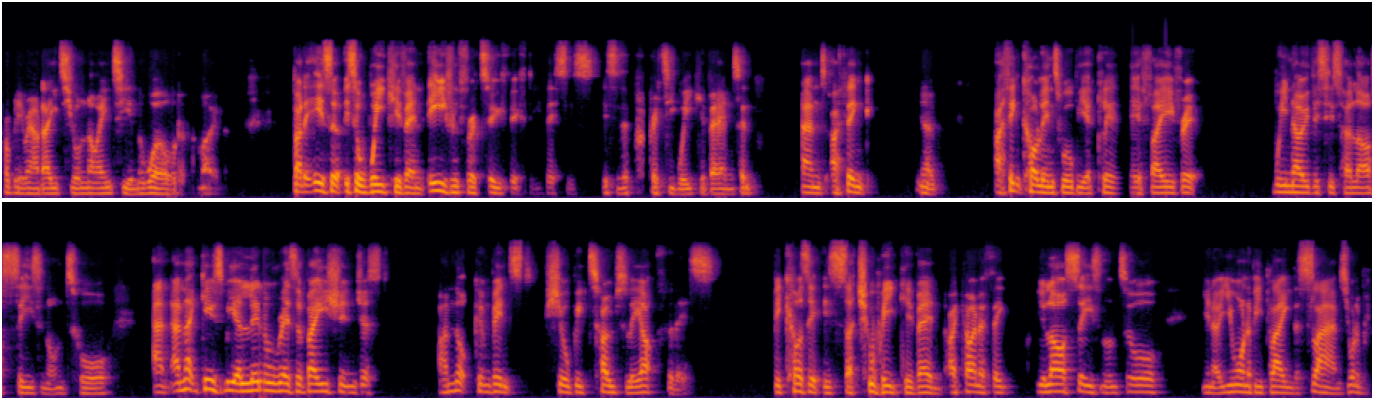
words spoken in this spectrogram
probably around 80 or 90 in the world at the moment. But it is a it's a weak event, even for a 250. This is this is a pretty weak event, and and I think you know I think Collins will be a clear favourite. We know this is her last season on tour, and and that gives me a little reservation. Just I'm not convinced she'll be totally up for this because it is such a weak event. I kind of think your last season on tour, you know, you want to be playing the slams, you want to be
